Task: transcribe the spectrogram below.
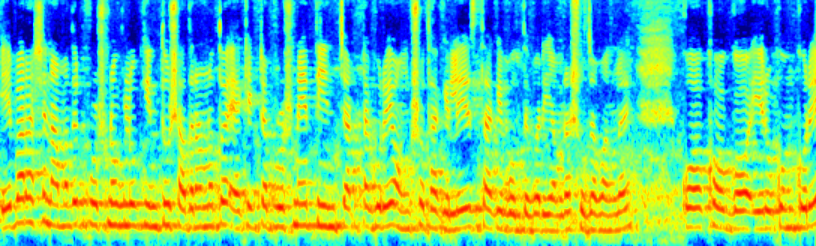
এবার আসেন আমাদের প্রশ্নগুলো কিন্তু সাধারণত এক একটা প্রশ্নে তিন চারটা করে অংশ থাকে লেজ থাকে বলতে পারি আমরা সোজা বাংলায়। ক, খ, গ এরকম করে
